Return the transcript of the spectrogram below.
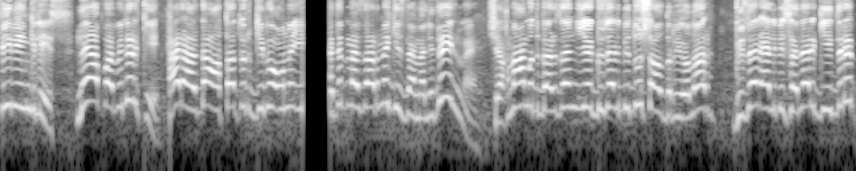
Fir İngiliz. Ne yapabilir ki? Herhalde Atatürk gibi onu edip mezarını gizlemeli değil mi? Şeyh Mahmud Berzenci'ye güzel bir duş aldırıyorlar. Güzel elbiseler giydirip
